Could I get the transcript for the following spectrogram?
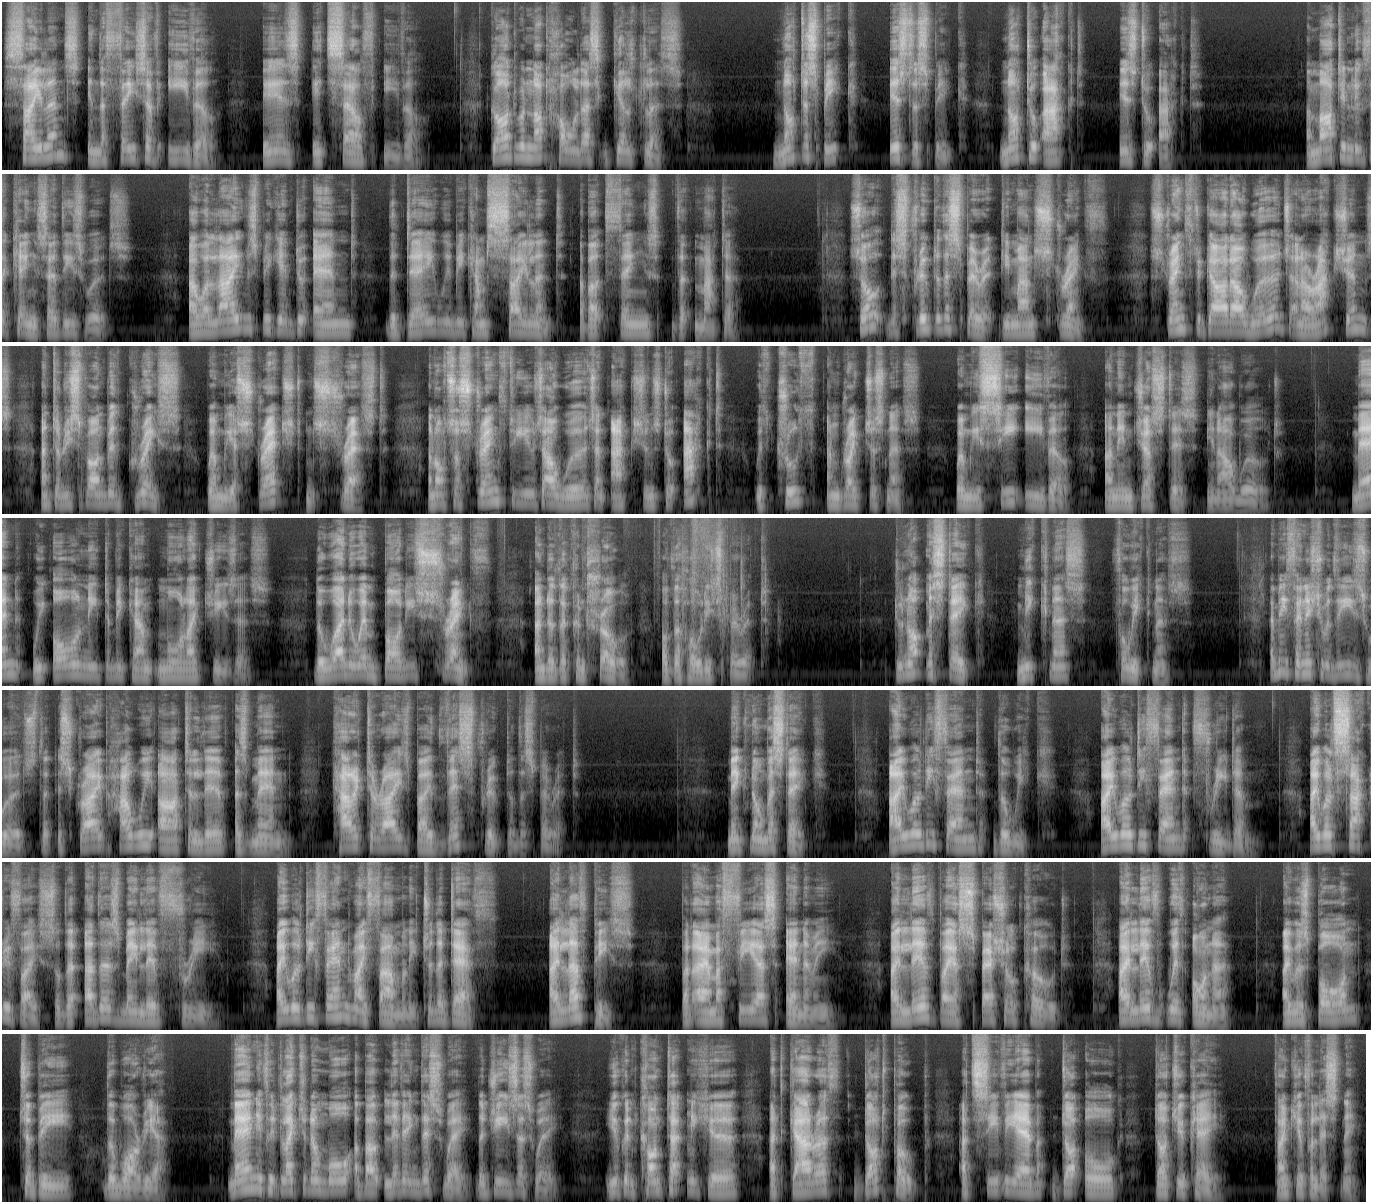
Silence in the face of evil is itself evil. God will not hold us guiltless. Not to speak is to speak, not to act is to act. And Martin Luther King said these words Our lives begin to end the day we become silent about things that matter. So, this fruit of the Spirit demands strength strength to guard our words and our actions, and to respond with grace when we are stretched and stressed, and also strength to use our words and actions to act with truth and righteousness when we see evil and injustice in our world. Men, we all need to become more like Jesus, the one who embodies strength under the control of the Holy Spirit. Do not mistake meekness for weakness. Let me finish with these words that describe how we are to live as men, characterized by this fruit of the Spirit. Make no mistake, I will defend the weak. I will defend freedom. I will sacrifice so that others may live free. I will defend my family to the death. I love peace, but I am a fierce enemy. I live by a special code. I live with honour. I was born to be the warrior. Men, if you'd like to know more about living this way, the Jesus way, you can contact me here at gareth.pope at cvm.org Thank you for listening.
